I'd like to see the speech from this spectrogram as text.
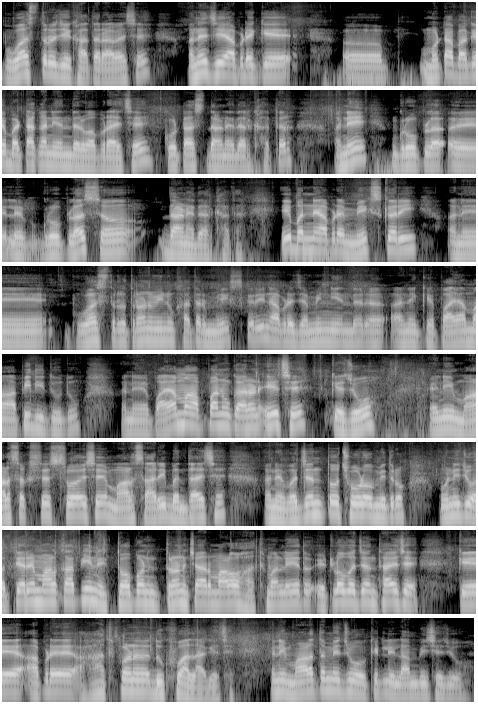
ભૂવાસ્ત્ર જે ખાતર આવે છે અને જે આપણે કે મોટા ભાગે બટાકાની અંદર વપરાય છે કોટાસ દાણેદાર ખાતર અને ગ્રો પ્લસ એટલે ગ્રો પ્લસ દાણેદાર ખાતર. એ બંને આપણે મિક્સ કરી અને ભૂવાસ્ત્ર ત્રણ વીનું ખાતર મિક્સ કરીને આપણે જમીનની અંદર અને કે પાયામાં આપી દીધું હતું. અને પાયામાં આપવાનું કારણ એ છે કે જો એની માળ સક્સેસ હોય છે, માળ સારી બંધાય છે, અને વજન તો છોડો મિત્રો. ઓની જો અત્યારે માળ કાપીએ ને, તો પણ ત્રણ ચાર માળો હાથમાં લઈએ તો એટલો વજન થાય છે કે આપણે હાથ પણ દુખવા લાગે છે. એની માળ તમે જુઓ કેટલી લાંબી છે, જુઓ.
